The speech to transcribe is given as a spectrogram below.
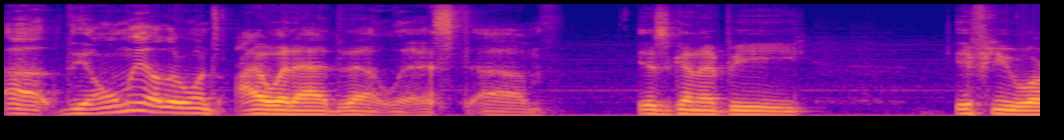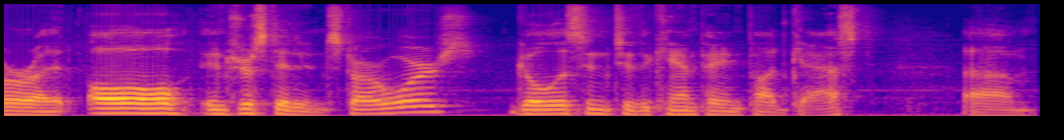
Uh, the only other ones I would add to that list um, is going to be if you are at all interested in Star Wars, go listen to the campaign podcast. Um,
